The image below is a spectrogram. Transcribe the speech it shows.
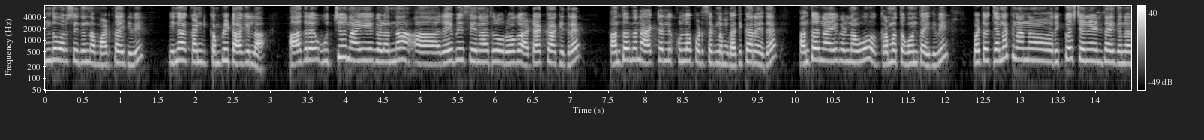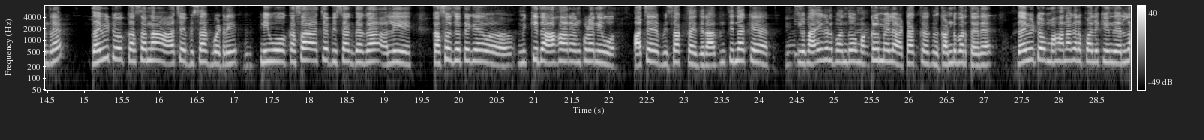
ಒಂದು ವರ್ಷದಿಂದ ಮಾಡ್ತಾ ಇದ್ದೀವಿ ಇನ್ನ ಕಂಪ್ಲೀಟ್ ಆಗಿಲ್ಲ. ಆದರೆ ಹುಚ್ಚು ನಾಯಿಗಳನ್ನ ರೇಬಿಸ್ ಏನಾದರೂ ರೋಗ ಅಟ್ಯಾಕ್ ಆಗಿದ್ರೆ ಅಂಥದ್ದನ್ನು ಆ್ಯಕ್ಟಲ್ಲಿ ಕುಲ್ಲಪಡಿಸೋಕೆ ನಮ್ಗೆ ಅಧಿಕಾರ ಇದೆ. ಅಂಥ ನಾಯಿಗಳು ನಾವು ಕ್ರಮ ತಗೊತಾ ಇದೀವಿ. ಬಟ್ ಜನಕ್ಕೆ ನಾನು ರಿಕ್ವೆಸ್ಟ್ ಏನು ಹೇಳ್ತಾ ಇದ್ದೀನಿ ಅಂದರೆ, ದಯವಿಟ್ಟು ಕಸನ ಆಚೆ ಬಿಸಾಕ್ಬೇಡ್ರಿ. ನೀವು ಕಸ ಆಚೆ ಬಿಸಾಕಿದಾಗ ಅಲ್ಲಿ ಕಸ ಜೊತೆಗೆ ಮಿಕ್ಕಿದ ಆಹಾರನ ಕೂಡ ನೀವು ಆಚೆ ಬಿಸಾಕ್ತಾ ಇದ್ದೀರಾ? ಅದನ್ನ ತಿನ್ನಕ್ಕೆ ಈ ನಾಯಿಗಳು ಬಂದು ಮಕ್ಕಳ ಮೇಲೆ ಅಟ್ಯಾಕ್ ಕಂಡು ಬರ್ತಾ ಇದೆ. ದಯವಿಟ್ಟು ಮಹಾನಗರ ಪಾಲಿಕೆಯಿಂದ ಎಲ್ಲ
